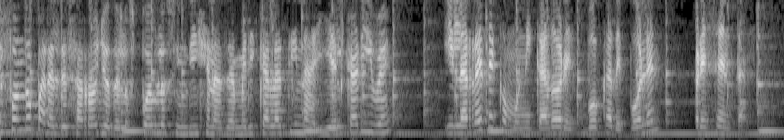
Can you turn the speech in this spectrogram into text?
El Fondo para el Desarrollo de los Pueblos Indígenas de América Latina y el Caribe y la red de comunicadores Boca de Polen presentan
